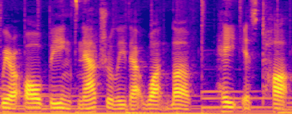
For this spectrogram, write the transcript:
We are all beings naturally that want love. Hate is taught.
